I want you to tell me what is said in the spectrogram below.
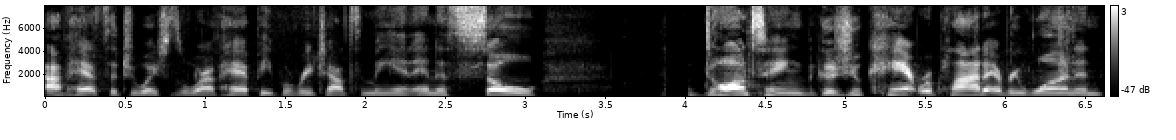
I've had situations where I've had people reach out to me and, and it's so daunting because you can't reply to everyone and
